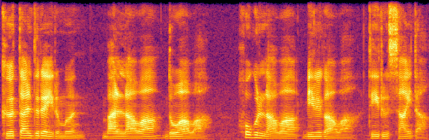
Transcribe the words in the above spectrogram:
그 딸들의 이름은 말라와 노아와 호글라와 밀가와 디르사이다.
